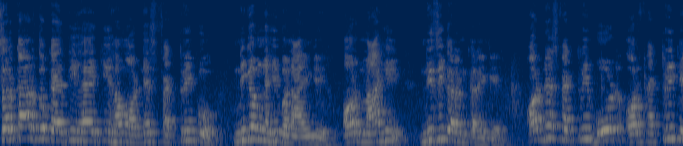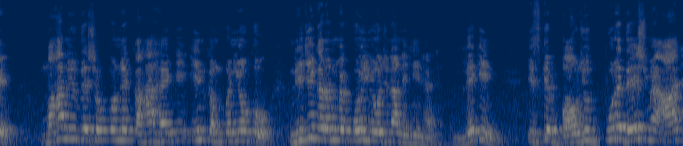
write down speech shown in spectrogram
सरकार तो कहती है कि हम ऑर्डिनेंस फैक्ट्री को निगम नहीं बनाएँगे और ना ही निजीकरण करेंगे। ऑर्डिनेंस फैक्ट्री बोर्ड और फैक्ट्री के महानिर्देशकों ने कहा है कि इन कंपनियों को निजीकरण में कोई योजना नहीं है। लेकिन इसके बावजूद पूरे देश में आज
